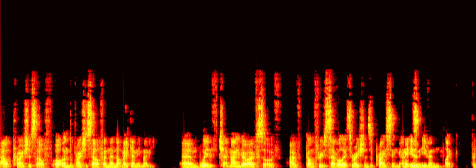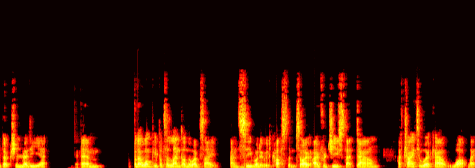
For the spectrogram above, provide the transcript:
outprice yourself or underprice yourself and then not make any money. Um, Mm. with Checkmango, I've sort of I've gone through several iterations of pricing, and it isn't even like production ready yet. Okay. Um, but I want people to land on the website and see what it would cost them. So I, I've reduced that down. I've tried to work out what like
